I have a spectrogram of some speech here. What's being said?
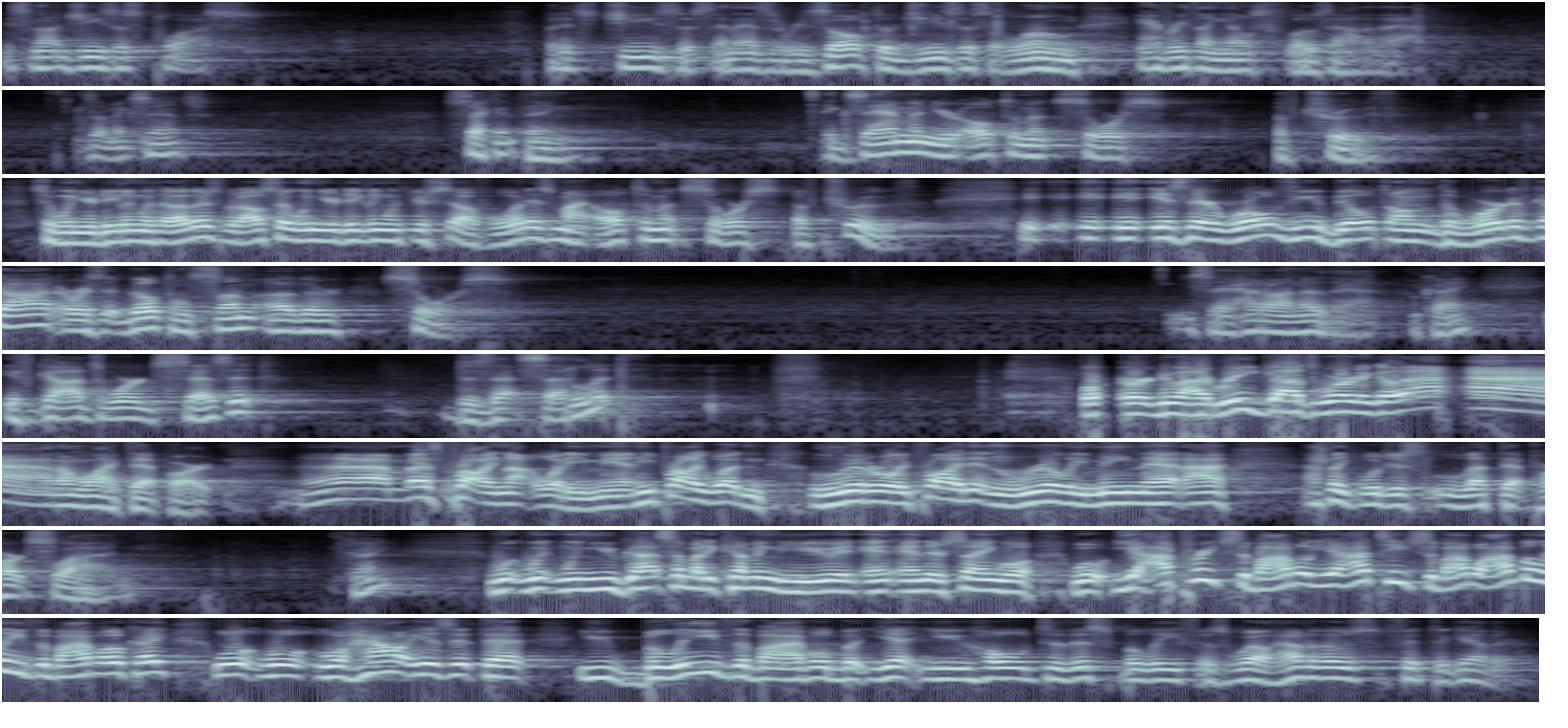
It's not Jesus plus, but it's Jesus. And as a result of Jesus alone, everything else flows out of that. Does that make sense? Second thing, examine your ultimate source of truth. So, when you're dealing with others, but also when you're dealing with yourself, what is my ultimate source of truth? Is their worldview built on the Word of God or is it built on some other source? You say, How do I know that? Okay. If God's Word says it, does that settle it? Or, or do I read God's Word and go, ah, ah I don't like that part? Um, that's probably not what he meant. He probably wasn't literally, probably didn't really mean that. I, I think we'll just let that part slide. Okay? When, when you've got somebody coming to you and, and, and, they're saying, well, well, yeah, I preach the Bible. Yeah, I teach the Bible. I believe the Bible. Okay. Well, well, well, how is it that you believe the Bible, but yet you hold to this belief as well? How do those fit together?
